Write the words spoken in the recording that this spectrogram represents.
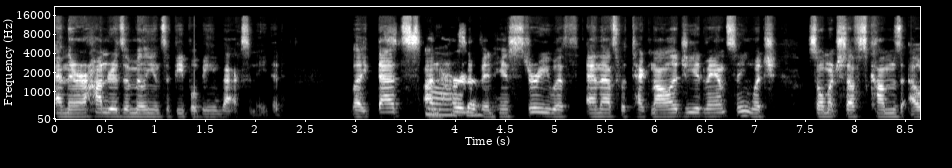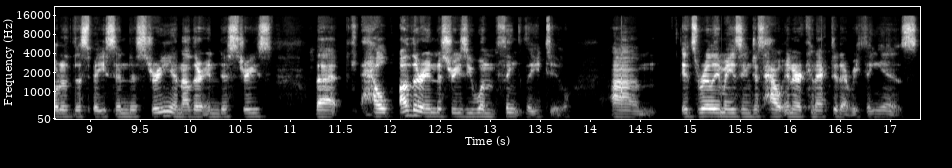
and there are hundreds of millions of people being vaccinated. Like that's unheard of in history with and that's with technology advancing, which so much stuff comes out of the space industry and other industries that help other industries you wouldn't think they do. Um, it's really amazing just how interconnected everything is.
